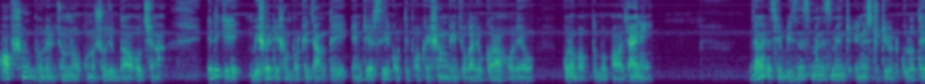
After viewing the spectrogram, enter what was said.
অপশন ভুলের জন্য কোনো সুযোগ দেওয়া হচ্ছে না। এদিকে বিষয়টি সম্পর্কে জানতে এনটিআরসি কর্তৃপক্ষের সঙ্গে যোগাযোগ করা হলেও কোনো বক্তব্য পাওয়া যায়নি। জানা গেছে, বিজনেস ম্যানেজমেন্ট ইনস্টিটিউটগুলোতে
